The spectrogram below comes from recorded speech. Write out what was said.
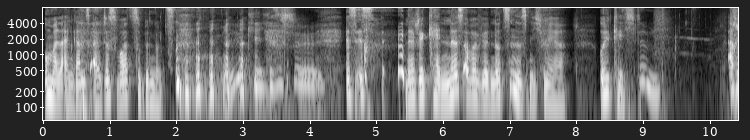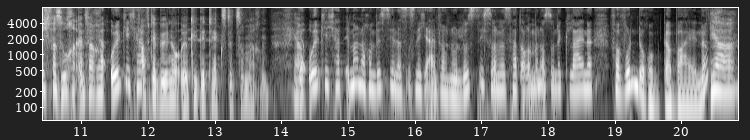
um mal ein ganz altes Wort zu benutzen. Ulkig, das ist schön. Es ist, ne, wir kennen es, aber wir nutzen es nicht mehr. Ulkig. Das stimmt. Ach, ich versuche einfach ja, hat, auf der Bühne ulkige Texte zu machen. Ja. ja, ulkig hat immer noch ein bisschen, das ist nicht einfach nur lustig, sondern es hat auch immer noch so eine kleine Verwunderung dabei, ne? Ja.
